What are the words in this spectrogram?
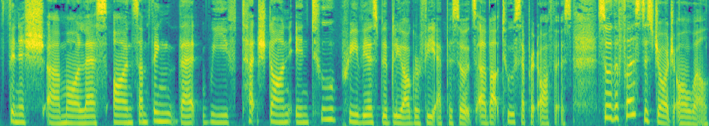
finish uh, more or less on something that we've touched on in two previous bibliography episodes about two separate authors. So the first is George Orwell,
